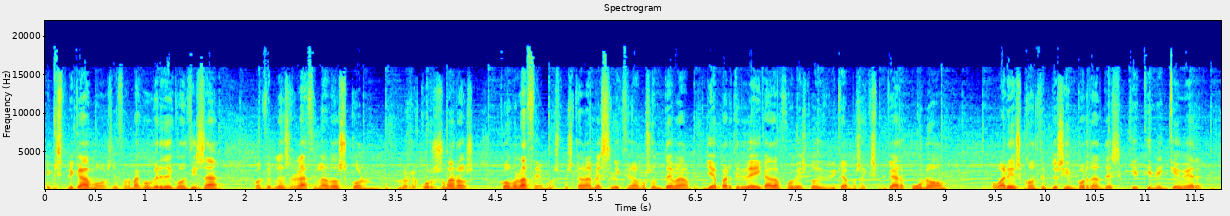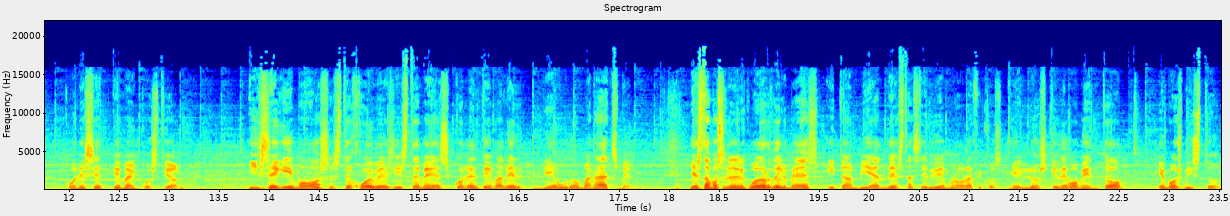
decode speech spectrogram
explicamos de forma concreta y concisa conceptos relacionados con los recursos humanos. ¿Cómo lo hacemos? Pues cada mes seleccionamos un tema y a partir de ahí cada jueves lo dedicamos a explicar uno o varios conceptos importantes que tienen que ver con ese tema en cuestión. Y seguimos este jueves y este mes con el tema del neuromanagement. Ya estamos en el ecuador del mes y también de esta serie de monográficos en los que de momento hemos visto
